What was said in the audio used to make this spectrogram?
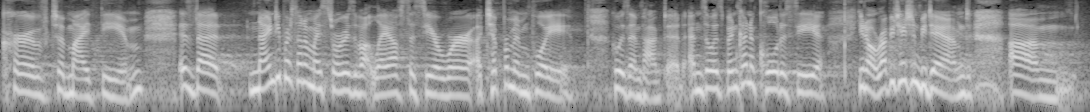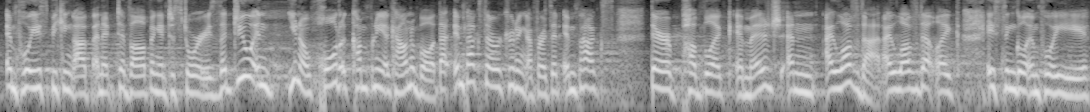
curve to my theme is that 90% of my stories about layoffs this year were a tip from an employee who was impacted. And so it's been kind of cool to see, you know, reputation be damned, um, employees speaking up and it developing into stories that do, and you know, hold a company accountable. That impacts their recruiting efforts. It impacts their public image. And I love that. I love that like a single employee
